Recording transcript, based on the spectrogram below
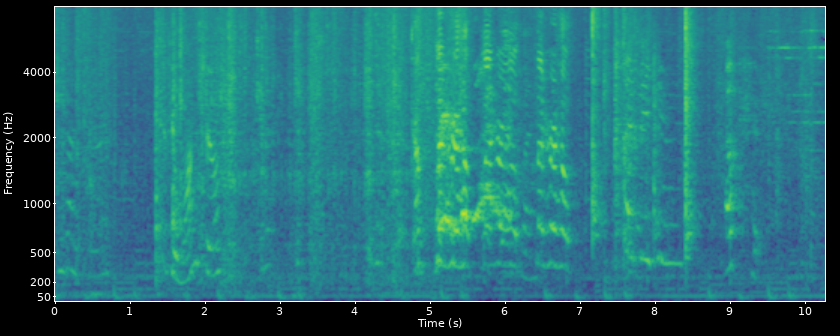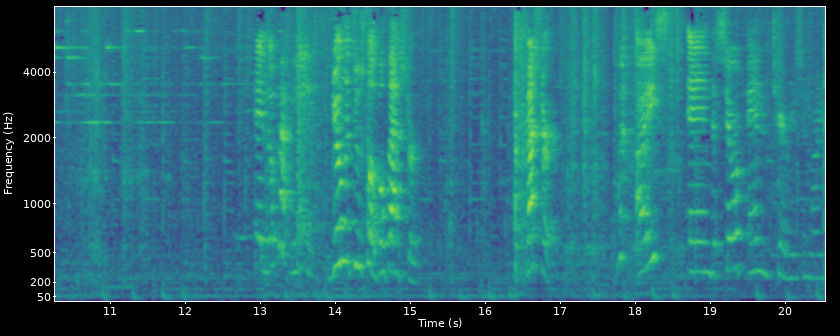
keep on stirring? If you want to. Oh, let her help. Let her help. Let her help. Okay. Hey, look at me. You're doing it too slow. Go faster. Faster. Put ice and the syrup and cherries in mine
